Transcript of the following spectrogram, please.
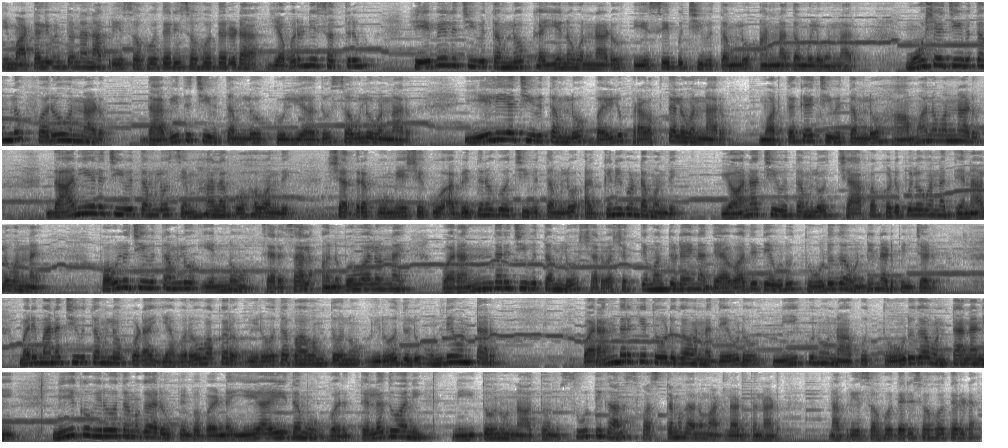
ఈ మాటలు వింటున్న నా ప్రియ సహోదరి సహోదరుడా ఎవరు నీ శత్రువు హేబేలు జీవితంలో కయ్యను ఉన్నాడు ఏసేపు జీవితంలో అన్నదమ్ములు ఉన్నారు. మోషే జీవితంలో ఫరో ఉన్నాడు దావీదు జీవితంలో గుల్యాదు సౌలు ఉన్నారు. ఏలియా జీవితంలో బయలు ప్రవక్తలు ఉన్నారు మొర్దకాయ జీవితంలో హామాను ఉన్నాడు. దానియేల జీవితంలో సింహాల గుహ ఉంది శద్రకు మేషకు అభిద్నుగో జీవితంలో అగ్నిగుండం ఉంది. యోనా జీవితంలో చేప కడుపులో ఉన్న దినాలు ఉన్నాయి. పౌలు జీవితంలో ఎన్నో చెరసాల అనుభవాలున్నాయి. వారందరి జీవితంలో సర్వశక్తిమంతుడైన దేవాది దేవుడు తోడుగా ఉండి నడిపించాడు. మరి మన జీవితంలో కూడా ఎవరో ఒకరు విరోధ భావంతోనూ విరోధులు ఉండి ఉంటారు. వారందరికీ తోడుగా ఉన్న దేవుడు నీకును నాకు తోడుగా ఉంటానని నీకు విరోధముగా రూపింపబడిన ఏ ఆయుధము వర్తెల్లదు అని నీతోనూ నాతోనూ సూటిగాను స్పష్టముగాను మాట్లాడుతున్నాడు. నా ప్రియ సహోదరి సహోదరుడా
